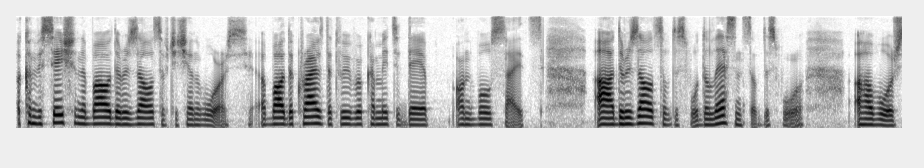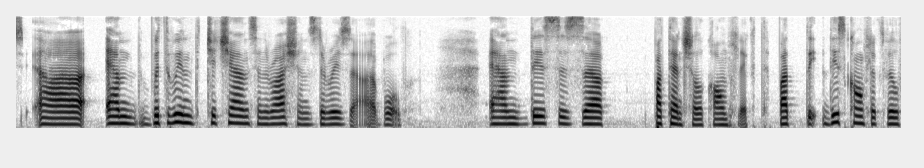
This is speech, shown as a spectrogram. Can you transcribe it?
a conversation about the results of Chechen wars, about the crimes that we were committed there on both sides, uh, the results of this war, the lessons of this war, uh, wars, uh, and between Chechens and Russians there is a wall, and this is a potential conflict. But the, this conflict will,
